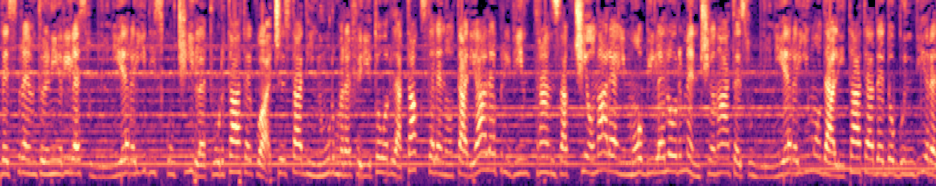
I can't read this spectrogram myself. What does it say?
despre întâlnirile sublinierei discuțiile purtate cu acesta din urmă referitor la taxele notariale privind tranzacționarea imobilelor menționate sublinierei modalitatea de dobândire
